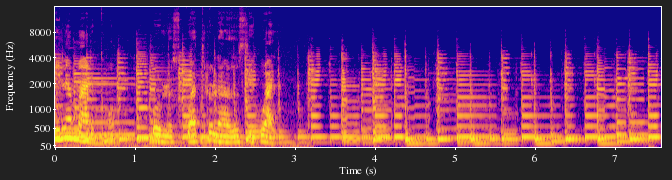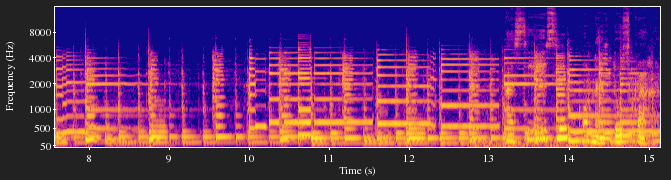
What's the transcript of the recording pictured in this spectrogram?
y la marco por los cuatro lados igual. Así hice con las dos cajas.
